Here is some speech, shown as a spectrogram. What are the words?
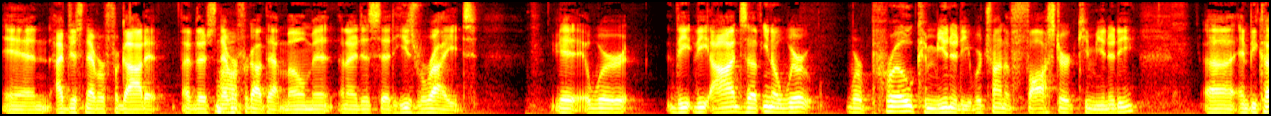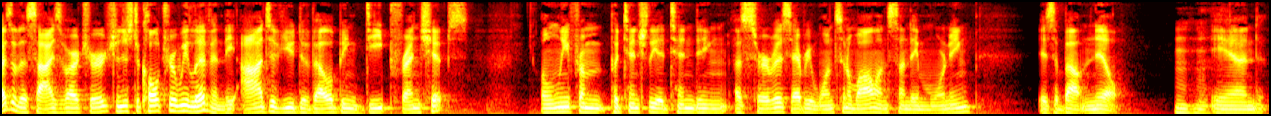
And I've just never forgot it. I've just wow. never forgot that moment. And I just said, He's right. It, we're the, the odds of, you know, we're, we're pro community. We're trying to foster community uh, and because of the size of our church and just the culture we live in, the odds of you developing deep friendships only from potentially attending a service every once in a while on Sunday morning is about nil. Mm-hmm. And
